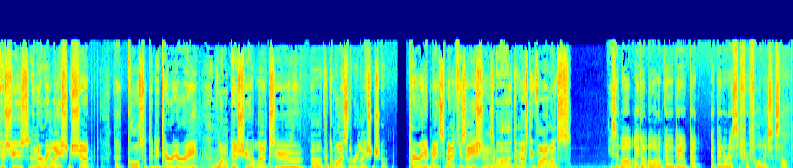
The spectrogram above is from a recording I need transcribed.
issues in their relationship that caused it to deteriorate. One issue that led to uh, the demise of the relationship. Terry had made some accusations of uh, domestic violence. He said, Mom, I don't know what I'm going to do, but I've been arrested for felonious assault.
